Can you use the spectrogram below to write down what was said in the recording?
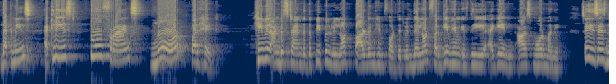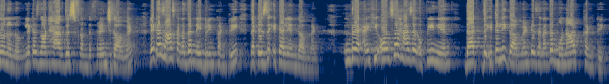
That means at least 2 francs more per head. He will understand that the people will not pardon him for that. They will not forgive him if they again ask more money. So he says, no, no, no, let us not have this from the French government. Let us ask another neighboring country, that is the Italian government. The, he also has an opinion that the Italy government is another monarch country.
